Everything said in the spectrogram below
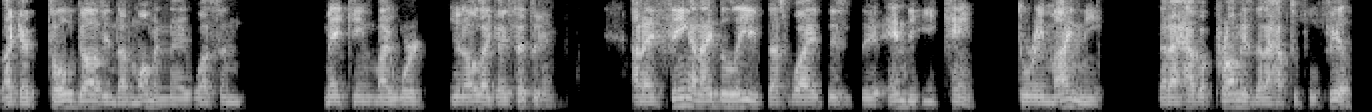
like I told God in that moment I wasn't making my work, you know, like I said to him. And I think and I believe that's why this the NDE came to remind me that I have a promise that I have to fulfill.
